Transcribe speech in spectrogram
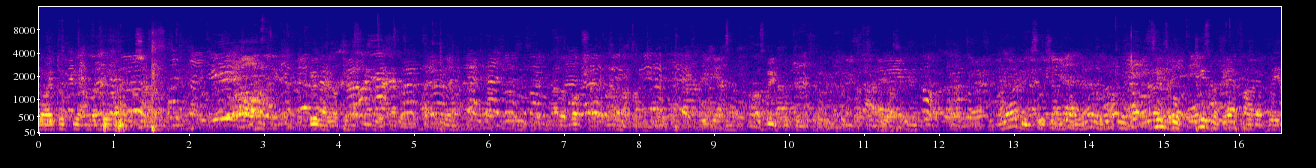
rajtuk ilyen azért nem is az. főleg akinek nem volt erőlete. Már a vakság nem látom. Az végig tudja neked, A elbízós ember, az izmok, izmok elfáradni.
